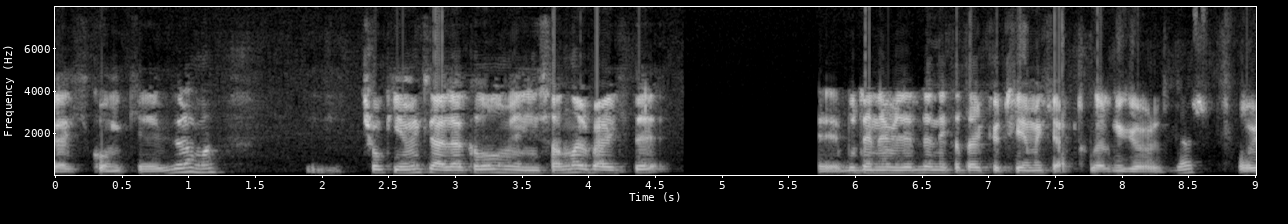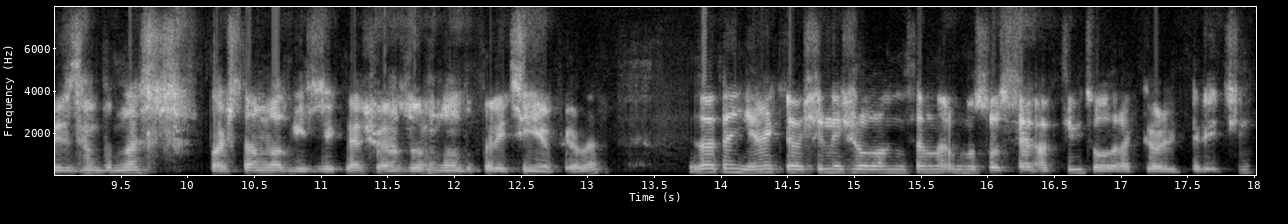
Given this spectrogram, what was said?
belki komik gelebilir ama çok yemekle alakalı olmayan insanlar belki de e, bu denemelerinde ne kadar kötü yemek yaptıklarını gördüler. O yüzden bunlar baştan vazgeçecekler. Şu an zorunlu oldukları için yapıyorlar. Zaten yemekle aşırı neşir olan insanlar bunu sosyal aktivite olarak gördükleri için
